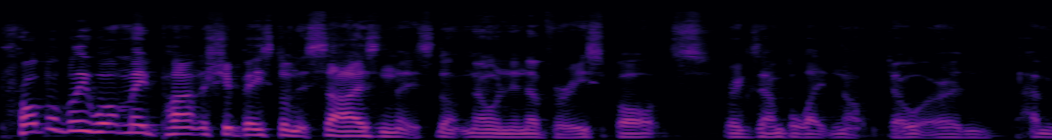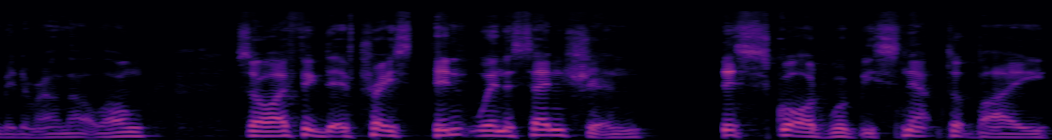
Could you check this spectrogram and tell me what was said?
probably won't make partnership based on its size and that it's not known in other esports. For example, like not Dota and haven't been around that long. So I think that if Trace didn't win Ascension, this squad would be snapped up by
